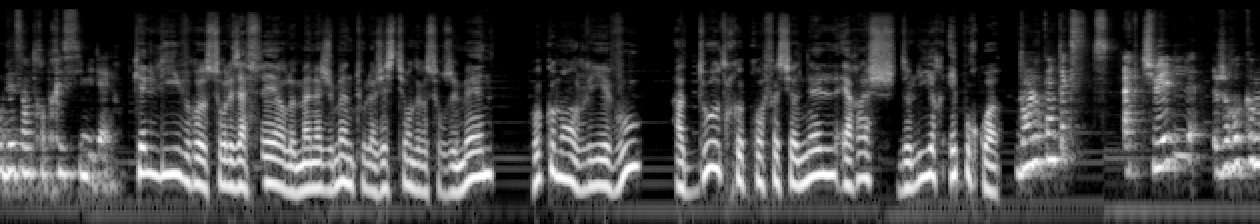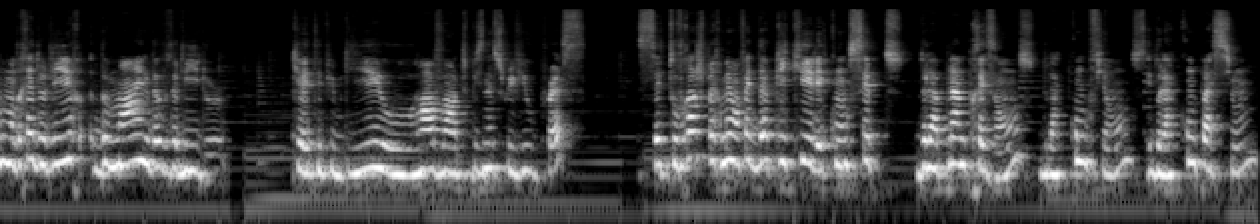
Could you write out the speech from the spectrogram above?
ou des entreprises similaires. Quel livre sur les affaires, le management ou la gestion des ressources humaines recommanderiez-vous à d'autres professionnels RH de lire et pourquoi? Dans le contexte actuel, je recommanderais de lire The Mind of the Leader, qui a été publié au Harvard Business Review Press. Cet ouvrage permet en fait d'appliquer les concepts de la pleine présence, de la confiance et de la compassion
